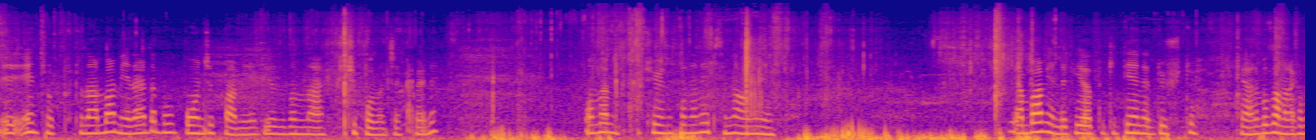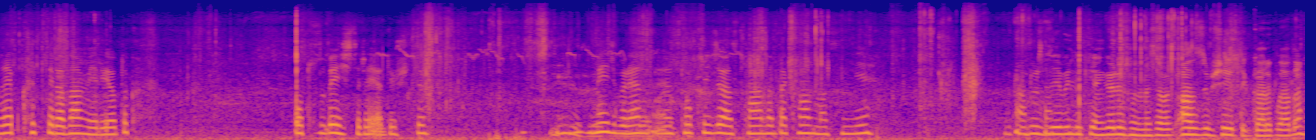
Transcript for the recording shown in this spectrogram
Ee, en çok tutulan bamyalar da bu boncuk bamya diyoruz. Bunlar küçük olacak böyle. Onların küçüğünü falan hepsini alıyoruz. Ya bamyanın da fiyatı gittiğine düştü. Yani bu zamana kadar hep 40 liradan veriyorduk. 35 liraya düştü. Mecburen e, toplayacağız tarlada kalmasın diye. Yapacağım? gözleyebilirken görüyorsunuz mesela bak azıcık bir şey gittik garıklardan.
